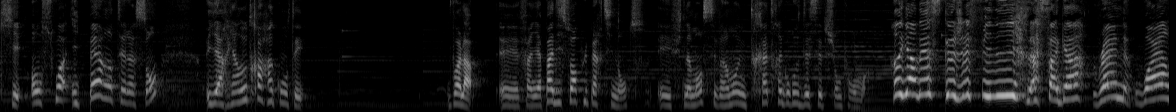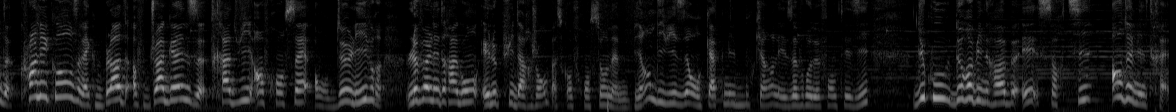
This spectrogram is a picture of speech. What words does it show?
qui est en soi hyper intéressant, il n'y a rien d'autre à raconter. Voilà, enfin il n'y a pas d'histoire plus pertinente. Et finalement c'est vraiment une très très grosse déception pour moi. Regardez ce que j'ai fini La saga Rain Wild Chronicles avec Blood of Dragons, traduit en français en deux livres, Le vol des dragons et Le puits d'argent, parce qu'en français on aime bien diviser en 4000 bouquins les œuvres de fantasy, du coup de Robin Hobb est sorti en 2013.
